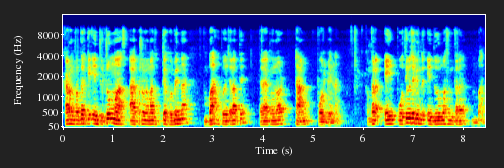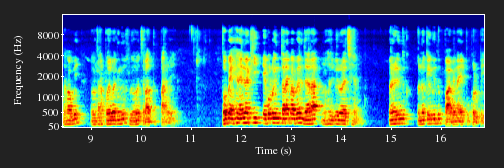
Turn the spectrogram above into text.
কারণ তাদেরকে এই দুটো মাস আর কষ্ট মাছ ধরতে হবে না, বা বই চালাতে তারা কোনো টান পড়বে না। কারণ তারা এই প্রতি বছর কিন্তু এই দু মাস কিন্তু তারা বাধা পাবে এবং তারা পরিবার কিন্তু সুন্দরভাবে চালাতে পারবে। তবে হ্যাঁ রাখি এগুলো কিন্তু তারাই পাবেন যারা মহাজীবী রয়েছেন। মানে কিন্তু, অন্য কেউ কিন্তু পাবে না এই প্রকল্পে।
